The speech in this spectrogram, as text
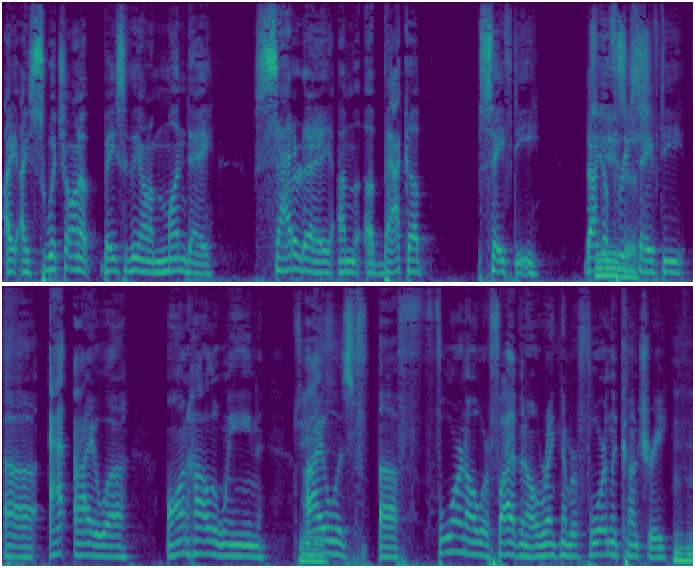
I, I switch on a basically on a Monday. Saturday, I'm a backup safety, backup free safety uh, at Iowa on Halloween. Jeez. Iowa's uh, four and zero or five and zero, ranked number four in the country. Mm-hmm.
